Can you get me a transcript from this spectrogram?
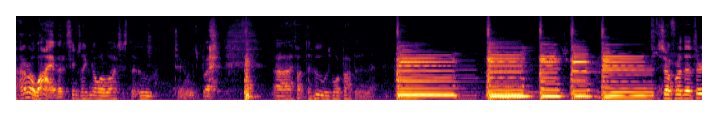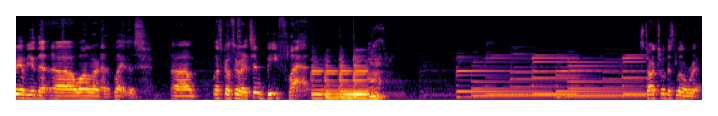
I don't know why, but it seems like no one watches the Who tunes. But uh, I thought the Who was more popular than that. So for the three of you that uh, want to learn how to play this, um, let's go through it. It's in B flat. Starts with this little riff.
